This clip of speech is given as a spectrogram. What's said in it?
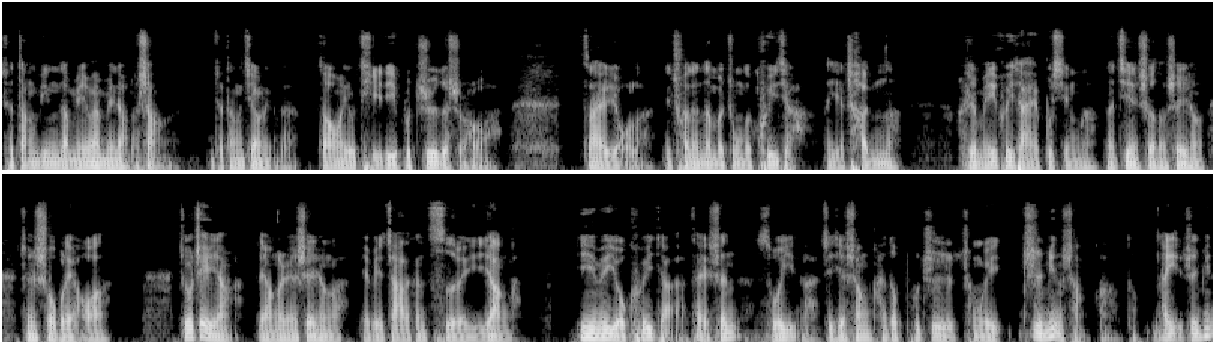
这当兵的没完没了的上，你这当将领的早晚有体力不支的时候啊。再有了，你穿的那么重的盔甲，那也沉呐。可是没盔甲也不行啊，那箭射到身上真受不了啊。就这样，两个人身上啊也被扎得跟刺猬一样啊。因为有盔甲在身，所以呢，这些伤还都不至成为致命伤啊，都难以致命，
